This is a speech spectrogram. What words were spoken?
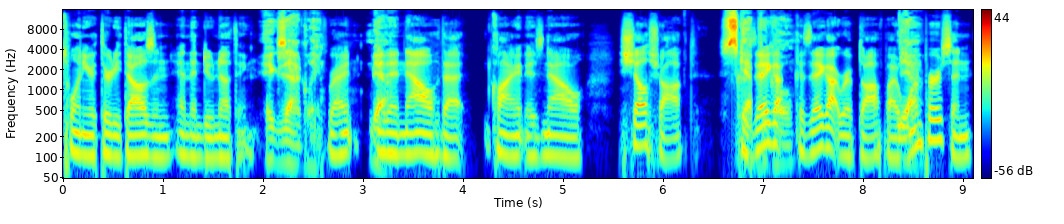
20 or 30,000 and then do nothing, Exactly. right? Yeah. And then now that client is now shell shocked because they got because they got ripped off by Yeah. one person.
